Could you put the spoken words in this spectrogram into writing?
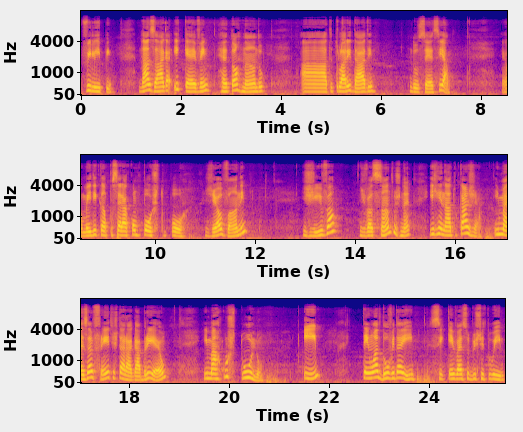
Felipe na zaga e Kevin retornando à titularidade do CSA. É, o meio de campo será composto por Giovanni, Giva, Giva Santos, né? E Renato Cajá. E mais à frente estará Gabriel e Marcos Túlio. E tem uma dúvida aí se quem vai substituir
